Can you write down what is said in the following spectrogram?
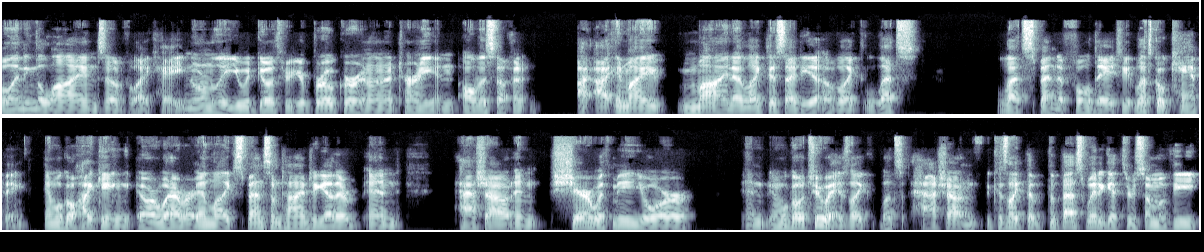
blending the lines of like hey normally you would go through your broker and an attorney and all this stuff and i, I in my mind i like this idea of like let's let's spend a full day to let's go camping and we'll go hiking or whatever and like spend some time together and hash out and share with me your and and we'll go two ways like let's hash out and because like the the best way to get through some of the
